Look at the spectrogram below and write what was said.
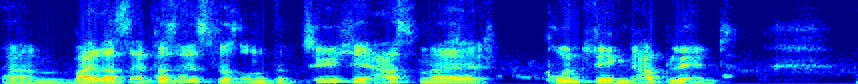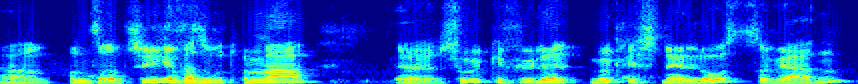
ähm, weil das etwas ist, was unsere Psyche erstmal grundlegend ablehnt. Ja, unsere Psyche versucht immer, äh, Schuldgefühle möglichst schnell loszuwerden.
